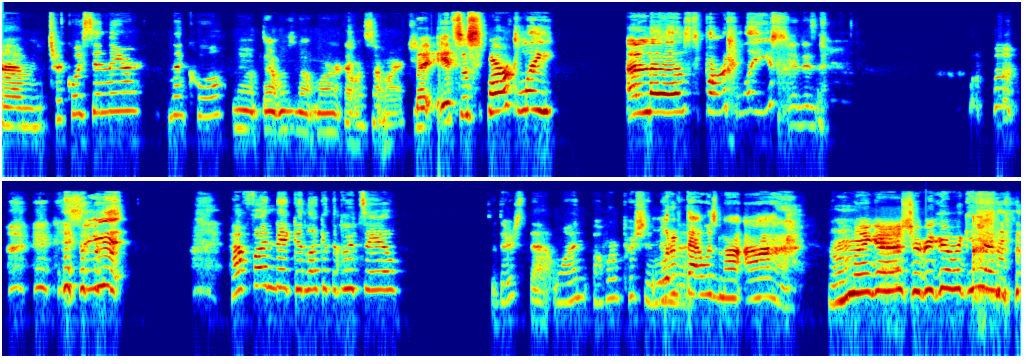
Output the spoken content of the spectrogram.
um, turquoise in there. Isn't that cool? No, that one's not marked. That one's not marked. But it's a sparkly. I love sparklies. It is. See it? Have fun, Nick. Good luck at the boot sale. So there's that one. Oh, we're pushing. What if that was my eye? Oh my gosh, here we go again.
